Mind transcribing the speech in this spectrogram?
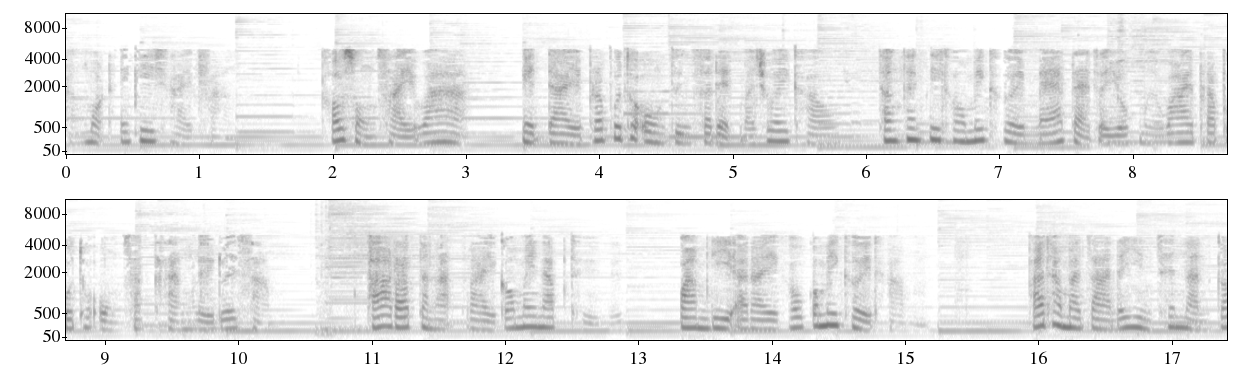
ทั้งหมดให้พี่ชายฟัง เขาสงสัยว่าเหตุใดพระพุทธองค์จึงเสด็จมาช่วยเขา ทั้งๆทที่เขาไม่เคยแม้แต่จะยกมือไหว้พระพุทธองค์สักครั้งเลยด้วยซ้ำ พระรัตนตรัยก็ไม่นับถือ ความดีอะไรเขาก็ไม่เคยทำพระธรรมจารย์ได้ยินเช่นนั้น ก็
